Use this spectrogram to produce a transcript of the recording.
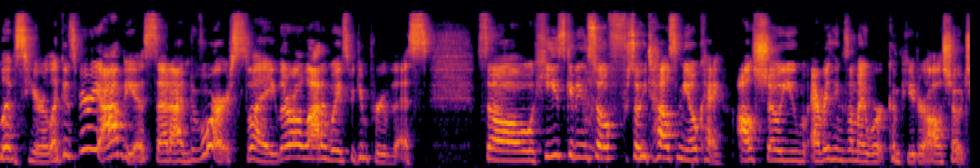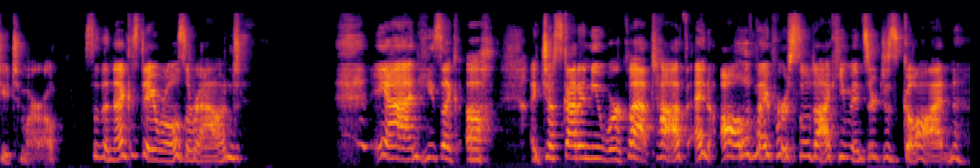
lives here. Like it's very obvious that I'm divorced. Like there are a lot of ways we can prove this. So he's getting so so he tells me, okay, I'll show you everything's on my work computer. I'll show it to you tomorrow. So the next day rolls around. And he's like, oh, I just got a new work laptop and all of my personal documents are just gone.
